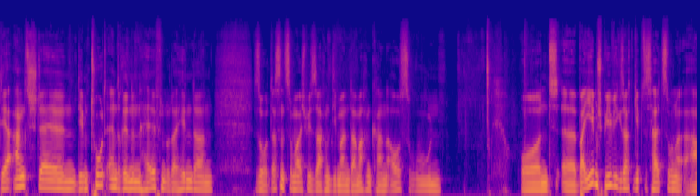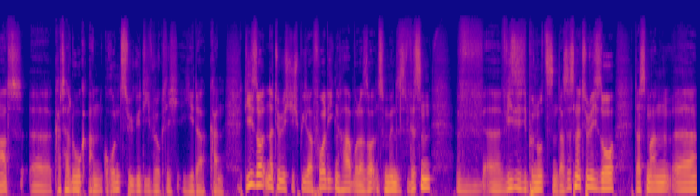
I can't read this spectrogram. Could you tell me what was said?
der Angst stellen, dem Tod entrinnen, helfen oder hindern. So, das sind zum Beispiel Sachen, die man da machen kann, ausruhen. Und äh, bei jedem Spiel, wie gesagt, gibt es halt so eine Art äh, Katalog an Grundzüge, die wirklich jeder kann. Die sollten natürlich die Spieler vorliegen haben oder sollten zumindest wissen, äh, wie sie sie benutzen. Das ist natürlich so, dass man, äh,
